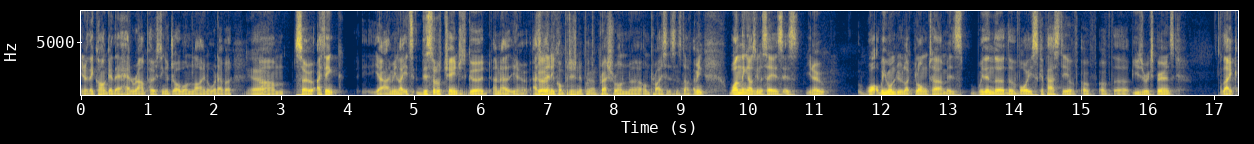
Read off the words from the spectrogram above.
You know, they can't get their head around posting a job online or whatever. Yeah. Um, so I think, yeah, I mean, like it's this sort of change is good, and uh, you know, as with any competition, it puts pressure on uh, on prices and stuff. I mean, one thing I was going to say is is you know what we want to do like long term is within the the voice capacity of, of of the user experience like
